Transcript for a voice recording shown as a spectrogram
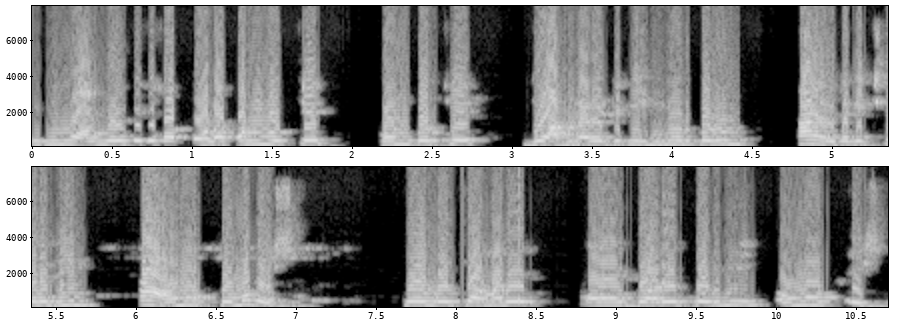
বিভিন্ন অ্যাঙ্গেল থেকে সব ফোনাফোনি হচ্ছে, ফোন করছে যে আপনারা এটাকে ইগনোর করুন। হ্যাঁ এটাকে ছেড়ে দিন। হ্যাঁ অমুক তমুক এসে। কেউ বলছে আমাদের দলের কর্মী অমুক এসে।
